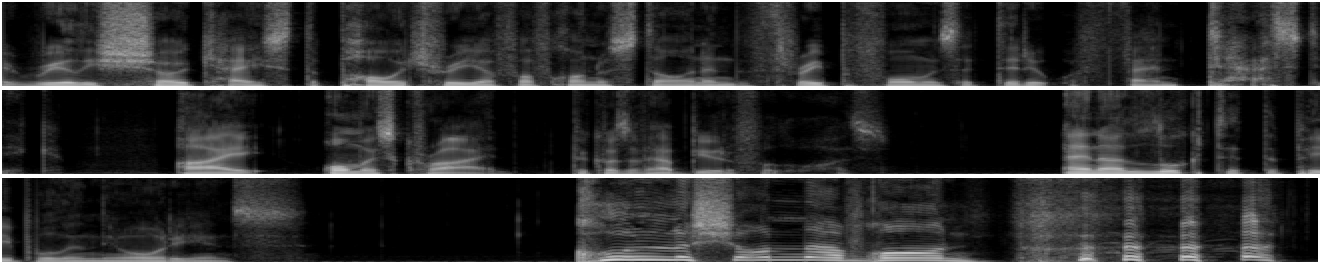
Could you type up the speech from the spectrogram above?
It really showcased the poetry of Afghanistan, and the three performers that did it were fantastic. I almost cried because of how beautiful it was. And I looked at the people in the audience.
